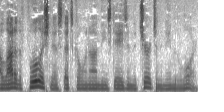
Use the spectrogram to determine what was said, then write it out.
a lot of the foolishness that's going on these days in the church in the name of the Lord.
